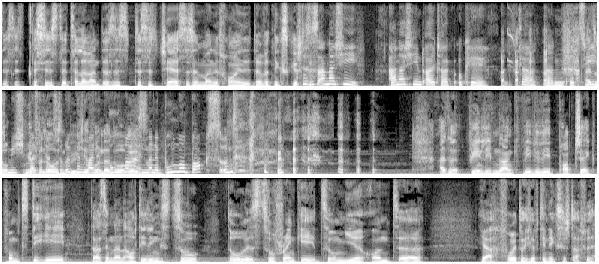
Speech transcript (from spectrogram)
Das ist, das ist der Tellerrand, das ist, das ist Jazz, das sind meine Freunde, da wird nichts Das geschnitten. ist Anarchie. Anarchie und Alltag. Okay, alles klar. Dann äh, ziehe Also, ich mich wir mal wieder zurück in meine, der Boomer, in meine Boomer-Box und Also, vielen lieben Dank, www.podcheck.de. Da sind dann auch die Links zu Doris, zu Frankie, zu mir und äh, ja, freut euch auf die nächste Staffel.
